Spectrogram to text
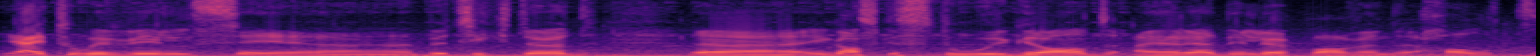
Jeg tror vi vil se butikkdød eh, i ganske stor grad, er jeg redd, i løpet av en halvt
